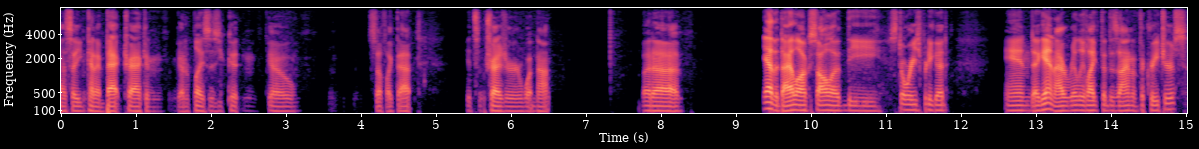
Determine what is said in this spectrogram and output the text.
Uh, so you can kind of backtrack and go to places you couldn't go, stuff like that. Get some treasure or whatnot. But uh, yeah, the dialogue's solid. The story's pretty good. And again, I really like the design of the creatures.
